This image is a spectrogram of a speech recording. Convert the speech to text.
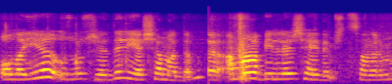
olayı uzun süredir yaşamadım. Ee, Ama birileri şey demişti sanırım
